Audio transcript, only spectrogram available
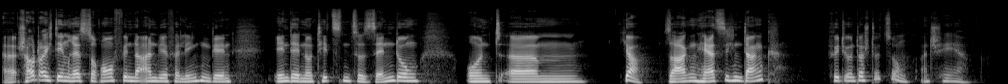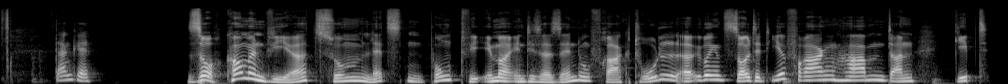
äh, schaut euch den Restaurantfinder an. Wir verlinken den in den Notizen zur Sendung und ähm, ja, sagen herzlichen Dank für die Unterstützung an Share. Danke. So, kommen wir zum letzten Punkt, wie immer in dieser Sendung, Frag Trudel. Äh, übrigens, solltet ihr Fragen haben, dann gebt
